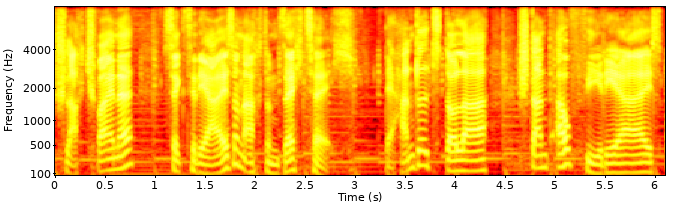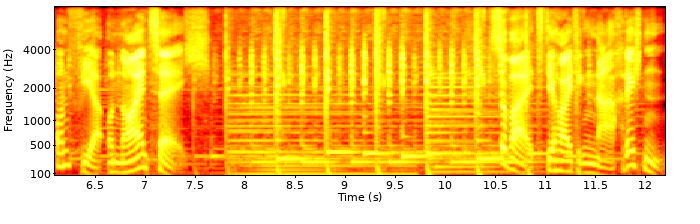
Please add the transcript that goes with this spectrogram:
Schlachtschweine 6 Reais und 68. Der Handelsdollar stand auf 4 Reais und 94. Soweit die heutigen Nachrichten.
